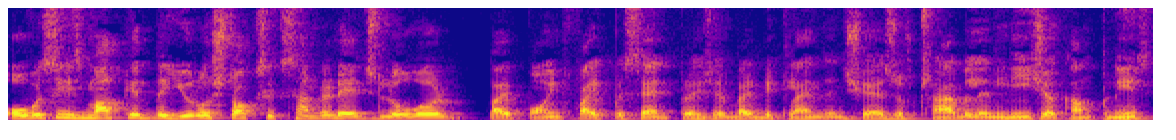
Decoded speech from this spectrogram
Overseas market, the Euro Stoxx 600 edged lower by 0.5%, pressured by declines in shares of travel and leisure companies.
